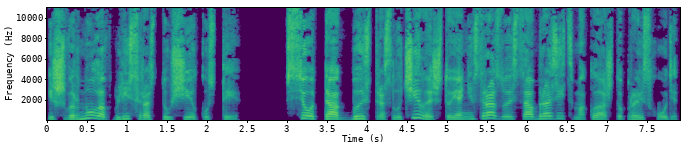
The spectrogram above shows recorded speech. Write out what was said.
и швырнуло в близ растущие кусты. Все так быстро случилось, что я не сразу и сообразить смогла, что происходит.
